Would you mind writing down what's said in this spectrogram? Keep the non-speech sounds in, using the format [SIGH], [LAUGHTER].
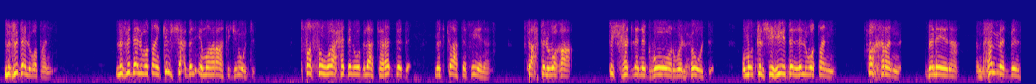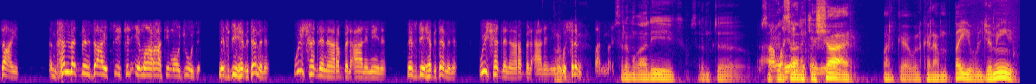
لفدى الوطن. لفدى الوطن. كل شعب الإمارات جنود. بصف واحد وبلا تردد. متكاتفين ساحه الوغى تشهد لنا قبور والحود ومن كل شهيد للوطن فخرا بنينا محمد بن زايد. محمد بن زايد في كل إماراتي موجود. نفديه بدمنا ويشهد لنا رب العالمين. نفديه بدمنا ويشهد لنا رب العالمين. وسلم. سلام غاليك وسلمت صح لسانك يا الشاعر والك... والكلام الطيب والجميل.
